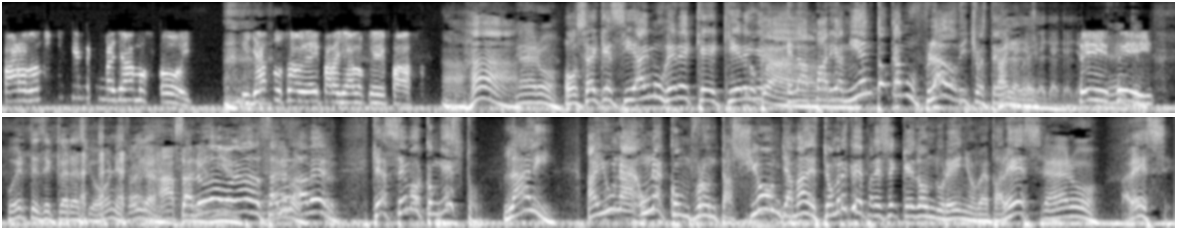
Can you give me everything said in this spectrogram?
¿Para dónde tú quieres que vayamos hoy? Y ya tú sabes de ahí para allá lo que pasa. Ajá. Claro. O sea que si hay mujeres que quieren claro. el, el apareamiento camuflado, dicho este Ay, hombre. ay, ay, ay, ay, ay. Sí, sí. Fuertes declaraciones, oiga. Salud, Bien. abogado, salud. Claro. A ver, ¿qué hacemos con esto? Lali, hay una, una confrontación llamada este hombre que me parece que es hondureño, me parece. Claro. Parece.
